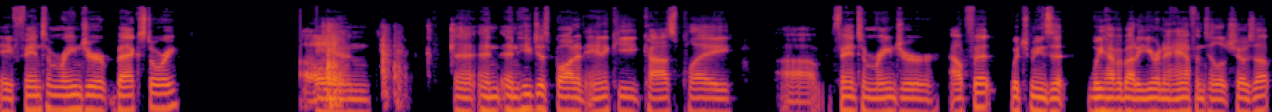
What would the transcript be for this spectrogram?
a phantom ranger backstory Oh, and and and he just bought an Anarchy cosplay uh, Phantom Ranger outfit, which means that we have about a year and a half until it shows up.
